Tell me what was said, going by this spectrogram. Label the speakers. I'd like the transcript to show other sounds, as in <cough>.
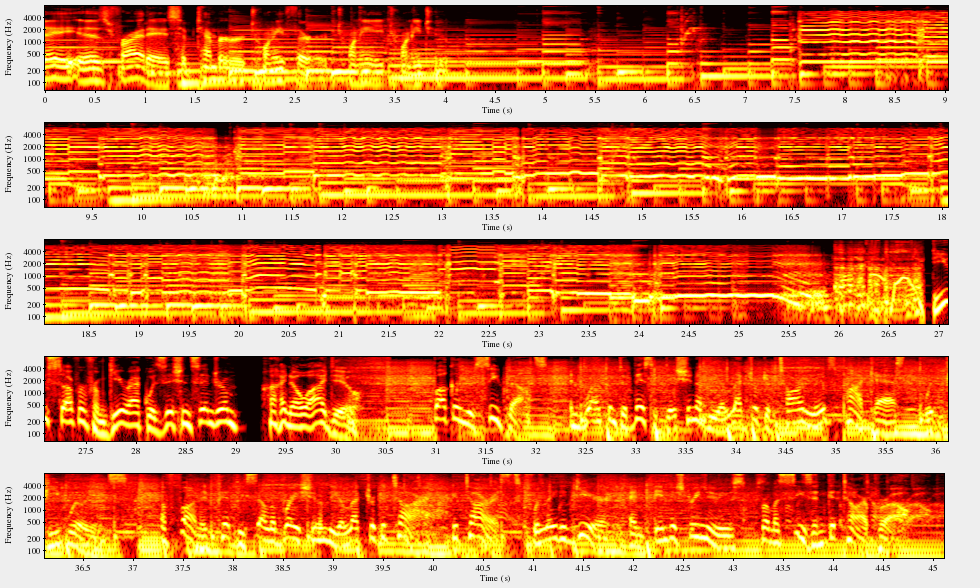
Speaker 1: Today is Friday, September 23rd, 2022.
Speaker 2: Do you suffer from gear acquisition syndrome? <laughs> I know I do. Buckle your seatbelts and welcome to this edition of the Electric Guitar Lives podcast with Pete Williams. A fun and pithy celebration of the electric guitar, guitarists, related gear, and industry news from a seasoned guitar pro.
